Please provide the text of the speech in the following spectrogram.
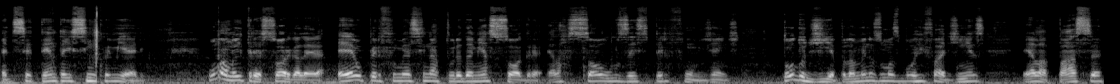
é de 75 ml. O Lanui Tressor, galera, é o perfume assinatura da minha sogra. Ela só usa esse perfume, gente. Todo dia, pelo menos umas borrifadinhas, ela passa.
